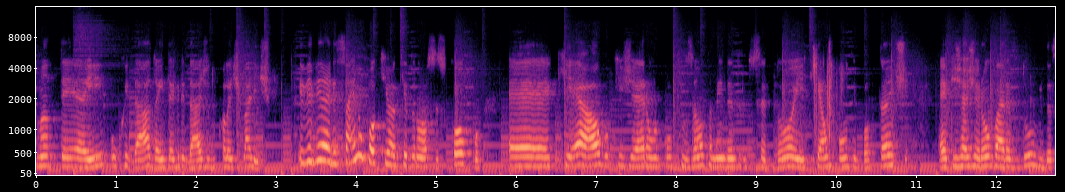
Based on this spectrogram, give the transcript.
manter aí o cuidado, a integridade do colete balístico. E Viviane, saindo um pouquinho aqui do nosso escopo, é, que é algo que gera uma confusão também dentro do setor e que é um ponto importante, é, que já gerou várias dúvidas,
